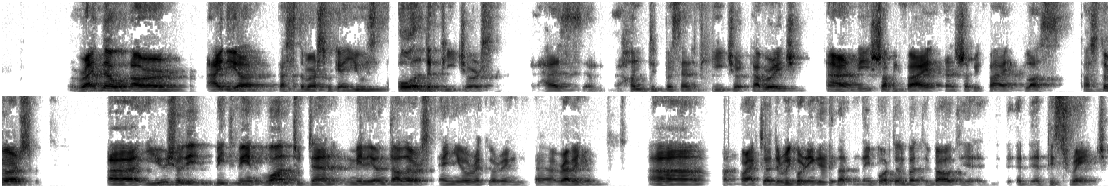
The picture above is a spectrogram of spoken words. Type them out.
right now, our ideal customers who can use all the features has 100% feature coverage are the Shopify and Shopify Plus customers. Uh, usually between one to ten million dollars annual recurring uh, revenue uh, or actually the recording is not important, but about uh, at, at, this range.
